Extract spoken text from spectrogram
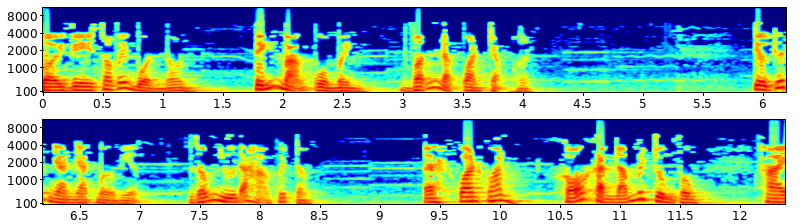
Bởi vì so với buồn nôn, Tính mạng của mình Vẫn là quan trọng hơn. Tiêu tuyết nhàn nhạt mở miệng, Giống như đã hạ quyết tâm. Ê, khoan khoan, Khó khăn lắm mới trùng phùng. Hai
